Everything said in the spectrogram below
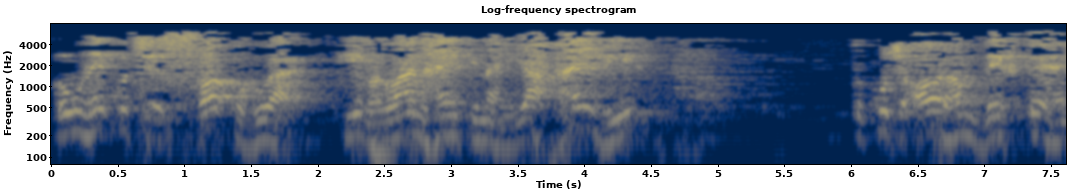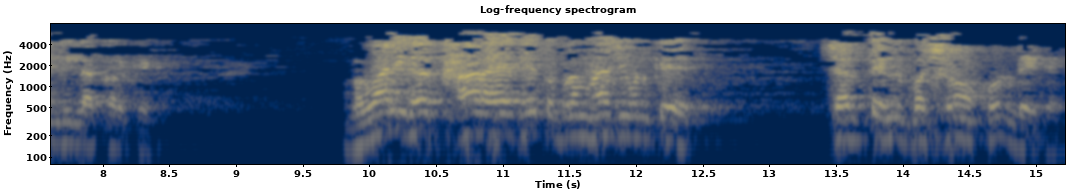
तो उन्हें कुछ शौक हुआ कि ये भगवान है कि नहीं, या है भी तो कुछ और हम देखते हैं लीला करके। भगवान इधर खा रहे थे तो ब्रह्मा जी उनके चलते हुए बछड़ों को ले गए।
